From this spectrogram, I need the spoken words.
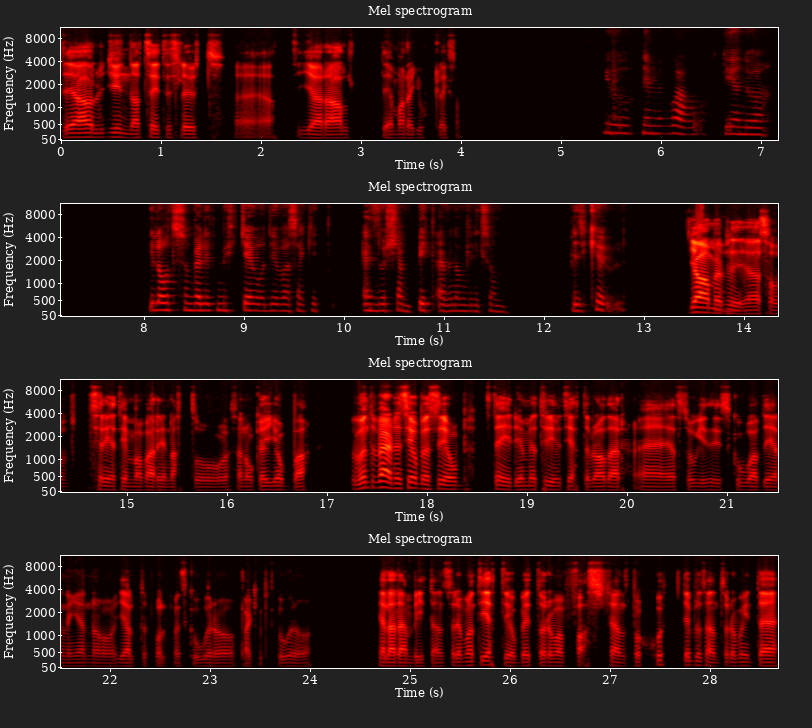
det har gynnat sig till slut att göra allt det man har gjort liksom. Jo, nej men wow. Det är ändå... Det låter som väldigt mycket och det var säkert ändå kämpigt även om det liksom blir kul. Ja men Mm. precis, jag sov tre timmar varje natt och sen åka och jobba. Det var inte världens jobbigaste jobb, Stadium, jag trivdes jättebra där. Eh, Jag stod i skoavdelningen och hjälpte folk med skor och packade upp skor och hela den biten. Så det var inte jättejobbigt och det var en fast tjänst på 70% så det var inte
